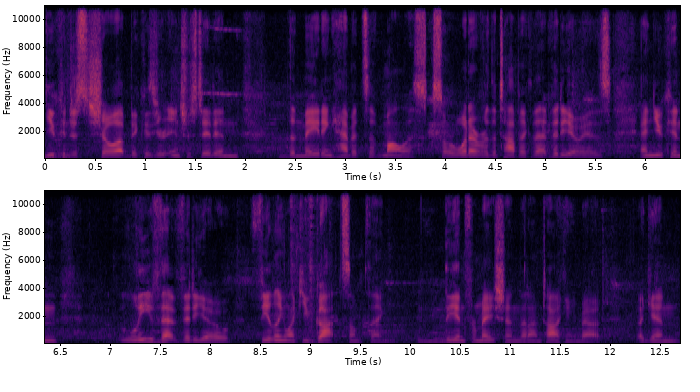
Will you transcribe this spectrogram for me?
You mm-hmm. can just show up because you're interested in the mating habits of mollusks or whatever the topic of that video is, and you can leave that video feeling like you've got something, mm-hmm. the information that I'm talking about. Again,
